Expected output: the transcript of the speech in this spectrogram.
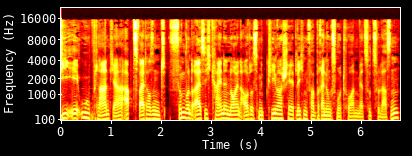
Die EU plant ja ab 2035 keine neuen Autos mit klimaschädlichen Verbrennungsmotoren mehr zuzulassen.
